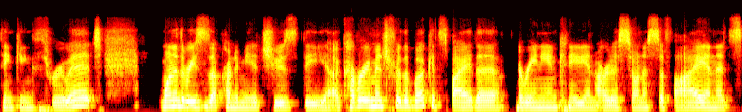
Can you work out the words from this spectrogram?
thinking through it one of the reasons that prompted me to choose the uh, cover image for the book it's by the iranian canadian artist Sona Safaei and it's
